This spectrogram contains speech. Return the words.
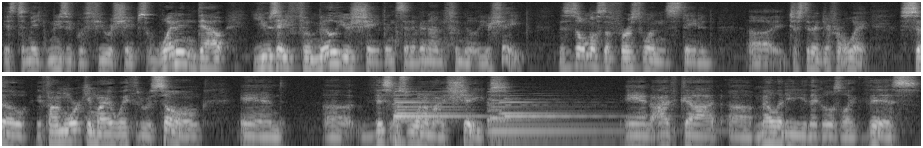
is to make music with fewer shapes. When in doubt, use a familiar shape instead of an unfamiliar shape. This is almost the first one stated uh, just in a different way. So if I'm working my way through a song and uh, this is one of my shapes and I've got a melody that goes like this,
